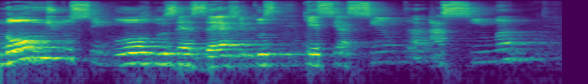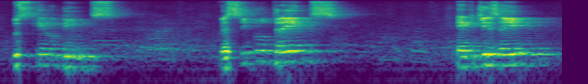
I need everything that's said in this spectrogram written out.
nome do Senhor dos exércitos, que se assenta acima dos querubins. Versículo 3. O que, é que diz aí?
